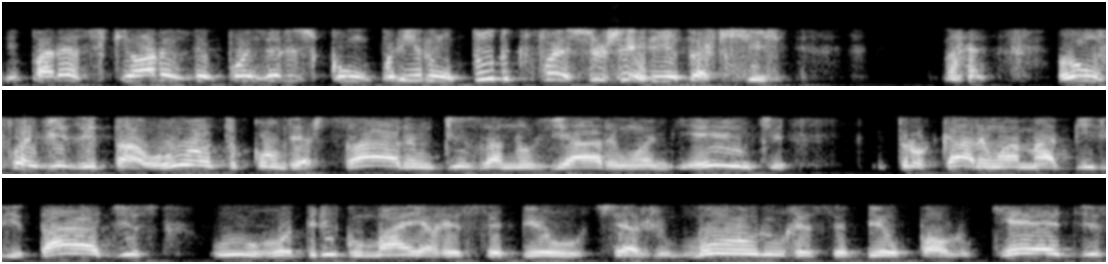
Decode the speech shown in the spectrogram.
E parece que horas depois eles cumpriram tudo que foi sugerido aqui. Né? Um foi visitar o outro, conversaram, desanuviaram o ambiente, trocaram amabilidades. O Rodrigo Maia recebeu o Sérgio Moro, recebeu o Paulo Guedes.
